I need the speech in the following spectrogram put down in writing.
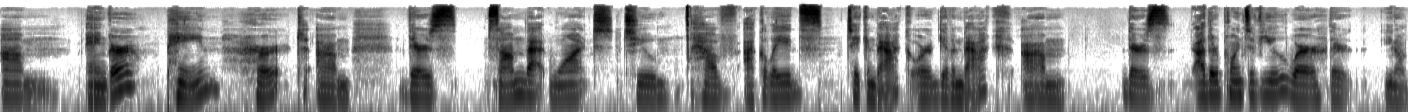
Um, anger, pain, hurt. Um, there's some that want to have accolades taken back or given back. Um, there's other points of view where they're you know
